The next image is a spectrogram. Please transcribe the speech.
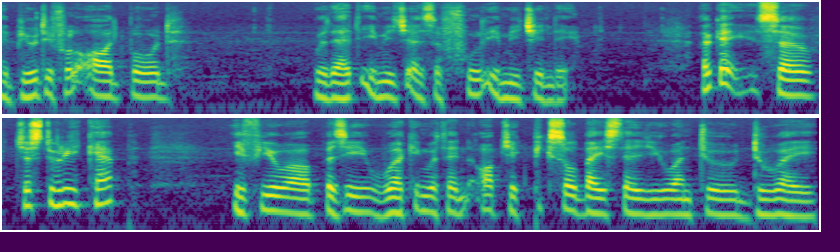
a beautiful artboard with that image as a full image in there. Okay so just to recap if you are busy working with an object pixel based that you want to do a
